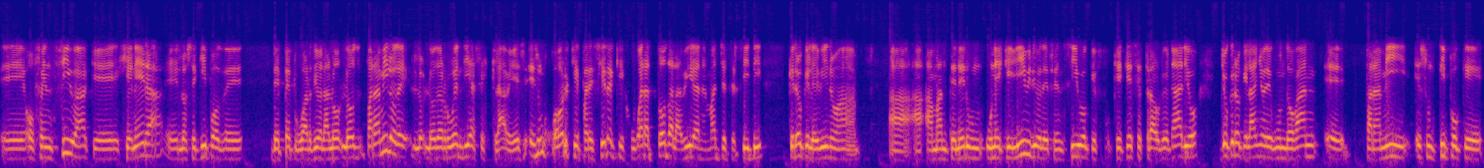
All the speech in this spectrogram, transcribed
eh, ofensiva que genera eh, los equipos de, de Pep Guardiola. Para mí lo de, lo, de Rubén Díaz es clave. Es, un jugador que pareciera que jugara toda la vida en el Manchester City. Creo que le vino a, a, mantener un, un, equilibrio defensivo que, que, que, es extraordinario. Yo creo que el año de Gundogan eh, para mí es un tipo que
